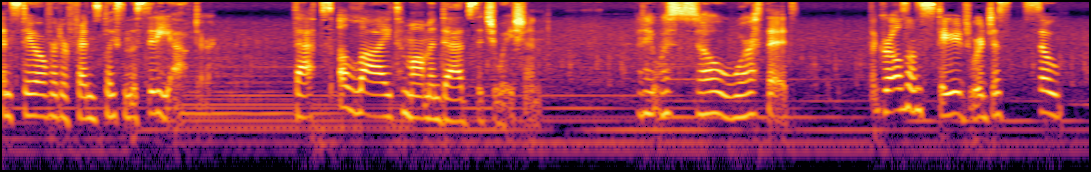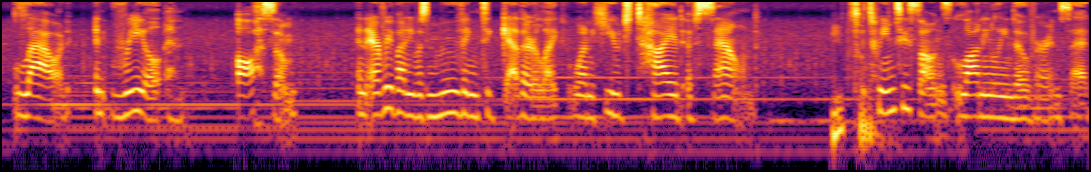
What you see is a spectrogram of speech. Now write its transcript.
and stay over at her friend's place in the city after. That's a lie to mom and dad's situation. But it was so worth it. The girls on stage were just so loud and real and awesome. And everybody was moving together like one huge tide of sound. Pizza. Between two songs, Lonnie leaned over and said,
